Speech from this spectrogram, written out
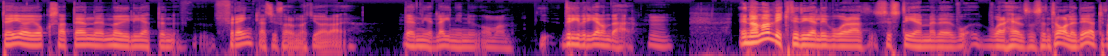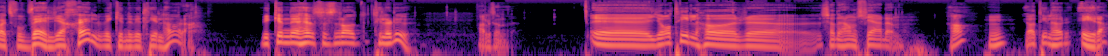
det gör ju också att den möjligheten förenklas ju för dem att göra den nedläggningen nu, om man driver igenom det här. Mm. En annan viktig del i våra system, eller vå- våra hälsocentraler, det är att du faktiskt får välja själv vilken du vill tillhöra. Vilken eh, hälsocentral tillhör du, Alexander? Eh, jag tillhör eh, Söderhamnsfjärden. Jag tillhör EIRA.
